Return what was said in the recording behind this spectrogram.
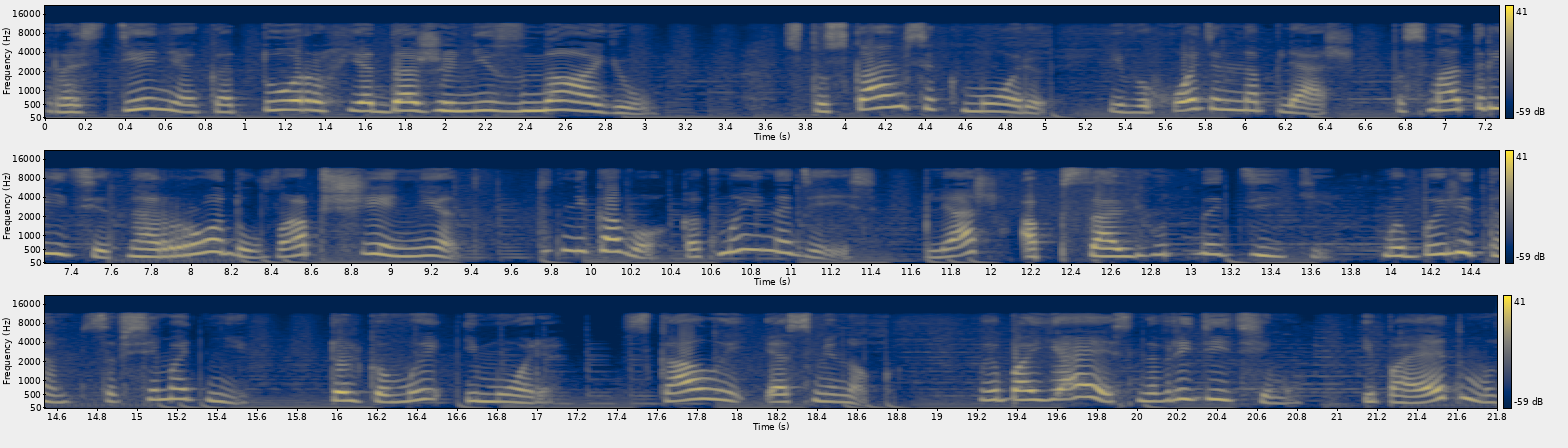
растения, которых я даже не знаю. Спускаемся к морю и выходим на пляж. Посмотрите, народу вообще нет. Никого, как мы и надеялись. Пляж абсолютно дикий. Мы были там совсем одни. Только мы и море, скалы и осьминог. Мы боялись навредить ему, и поэтому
